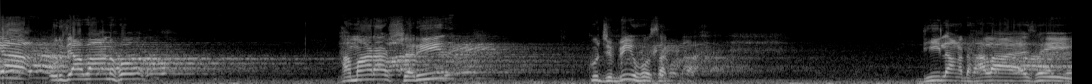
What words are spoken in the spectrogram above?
या ऊर्जावान हो? हमारा शरीर कुछ भी हो सकता है। ढीला ढाला ऐसे ही,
